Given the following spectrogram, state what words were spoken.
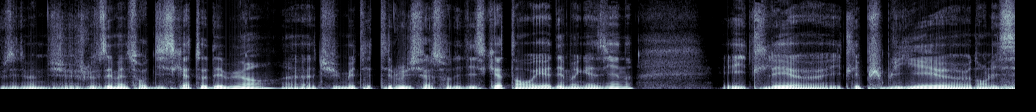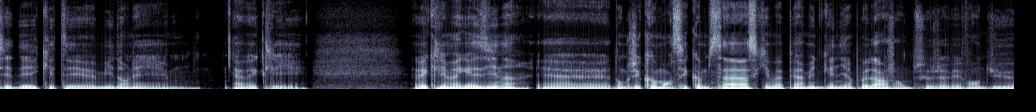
même, je, le faisais même sur disquette au début. Hein. Euh, tu mettais tes logiciels sur des disquettes, t'envoyais à des magazines et ils te les, euh, ils te les publiaient euh, dans les CD qui étaient mis dans les, avec, les, avec les magazines. donc j'ai commencé comme ça, ce qui m'a permis de gagner un peu d'argent parce que j'avais vendu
